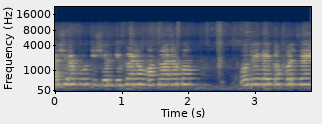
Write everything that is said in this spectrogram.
اشرکو چې شرک کړو مکانکم ودرېږئ په خپل ځای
